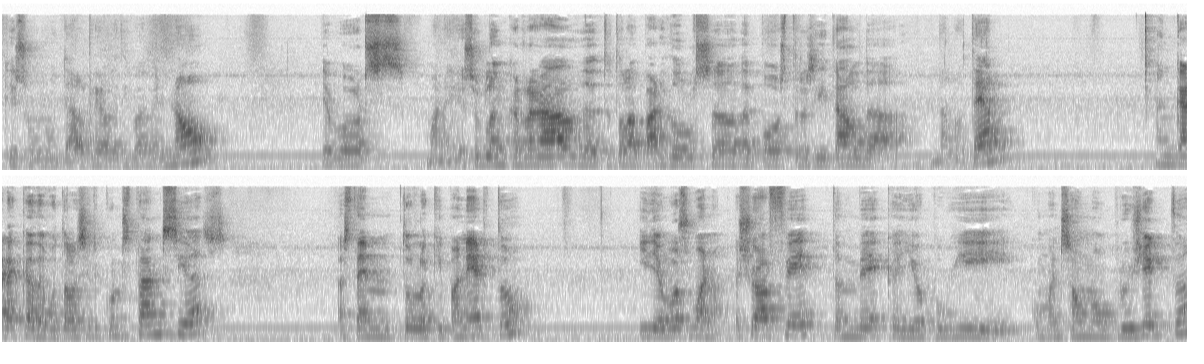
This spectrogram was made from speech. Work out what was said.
que és un hotel relativament nou. Llavors, bueno, jo sóc l'encarregada de tota la part dolça, de postres i tal de, de l'hotel, encara que degut a les circumstàncies estem tot l'equip en ERTO i llavors, bueno, això ha fet també que jo pugui començar un nou projecte,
